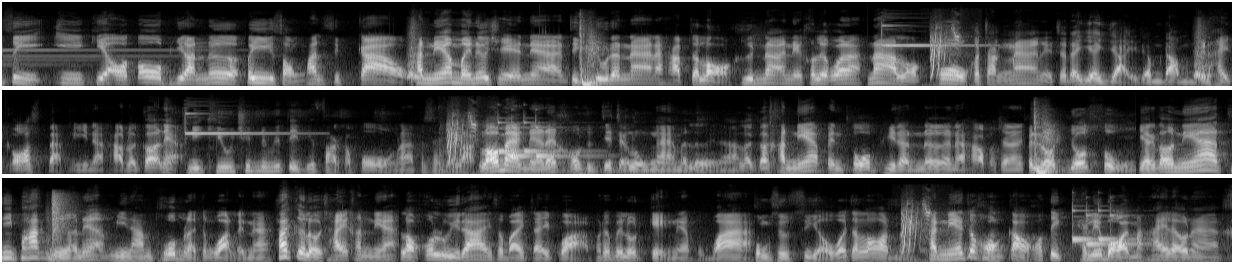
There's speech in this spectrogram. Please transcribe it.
2.4 e เกียร์ออโต้ p i a n e r ปี 2019 คันนี้ minor chain เนี่ยสิ่งดูด้านหน้านะครับ จะหล่อขึ้นหน้าเนี่ยเขาเรียกว่าหน้าล็อกโก้กระจังหน้าเนี่ยจะได้ใหญ่ๆดำๆเป็นไฮกอสแบบนี้นะครับแล้วก็เนี่ยมีคิ้วชิ้นหนึ่งที่ติดที่ฝากระโปรงนะเป็นสัญลักษณ์ล้อแม็กเนี่ยได้คอม17จากโรงงานมาเลยนะแล้วก็คันนี้เป็นตัว p i a n e r นะครับเพราะฉะนั้นเป็นรถยศสูงอย่างตอนเนี้ที่ภาคเหนือเนี่ยมีน้ำท่วมหลายจังหวัดเลยนะ ถ้าเกิดเราใช้คันนี้เราก็ลุยได้สบายใจกว่า เพราะถ้าเป็นรถเก่งเนี่ยผมว่าคงเสียวๆว่าจะรอดไหมคันนี้เจ้าของเก่าเขาติดแคล i บอยมาให้แล้วนะแค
